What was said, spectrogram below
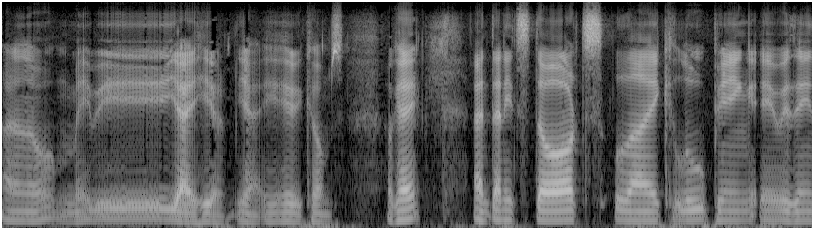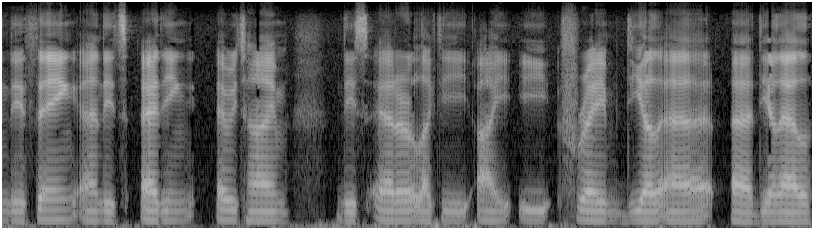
I don't know maybe yeah here yeah here it comes okay? And then it starts like looping within the thing and it's adding every time this error like the IE frame DLL, uh, DLL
